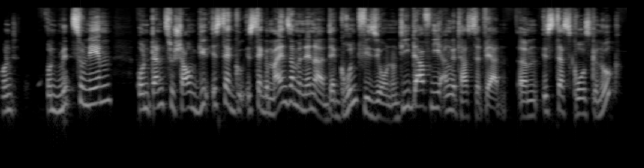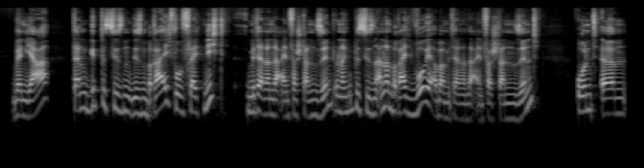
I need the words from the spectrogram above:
und, und mitzunehmen und dann zu schauen, ist der, ist der gemeinsame Nenner der Grundvision und die darf nie angetastet werden. Ähm, ist das groß genug? Wenn ja, dann gibt es diesen, diesen Bereich, wo wir vielleicht nicht miteinander einverstanden sind und dann gibt es diesen anderen Bereich, wo wir aber miteinander einverstanden sind. Und ähm,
